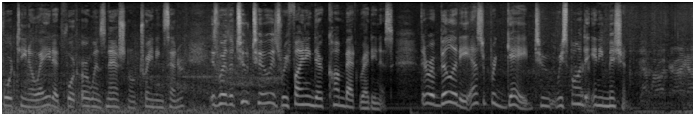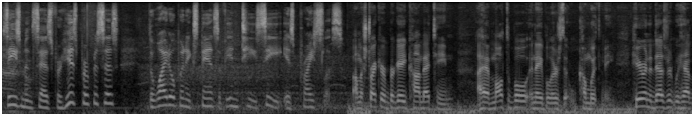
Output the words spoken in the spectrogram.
1408 at Fort Irwin's National Training Center is where the 2-2 is refining their combat readiness, their ability as a brigade to respond to any mission. Ziesman says for his purposes, the wide open expanse of NTC is priceless. I'm a Stryker Brigade combat team. I have multiple enablers that will come with me. Here in the desert, we have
